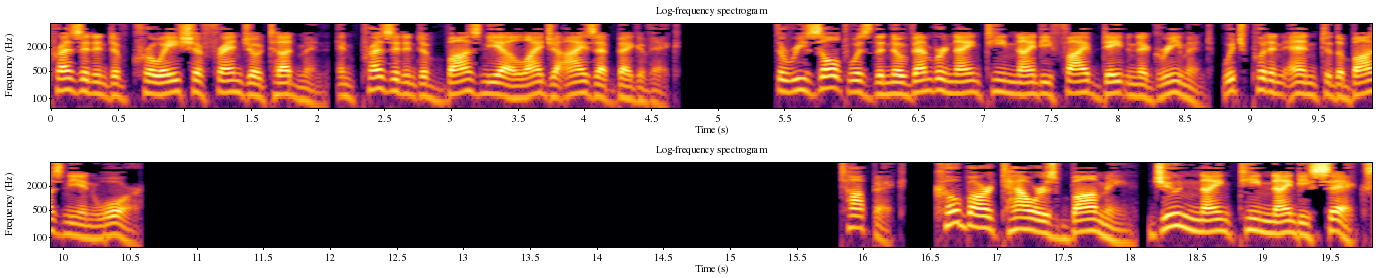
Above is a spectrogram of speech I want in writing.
President of Croatia Franjo Tudman, and President of Bosnia Alija Izetbegovic. The result was the November 1995 Dayton Agreement, which put an end to the Bosnian War. Khobar Towers bombing, June 1996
